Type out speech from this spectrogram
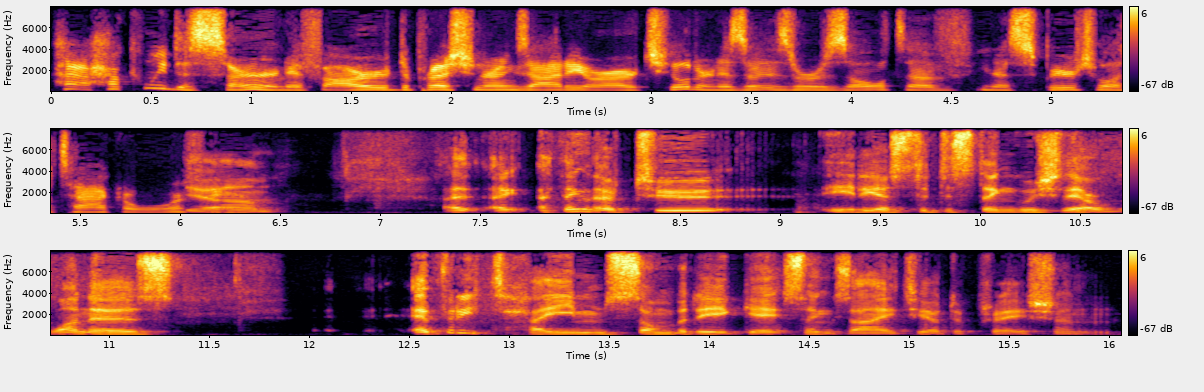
how, how can we discern if our depression or anxiety or our children is a, is a result of you know spiritual attack or warfare? Yeah I, I think there are two areas to distinguish there. One is every time somebody gets anxiety or depression,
